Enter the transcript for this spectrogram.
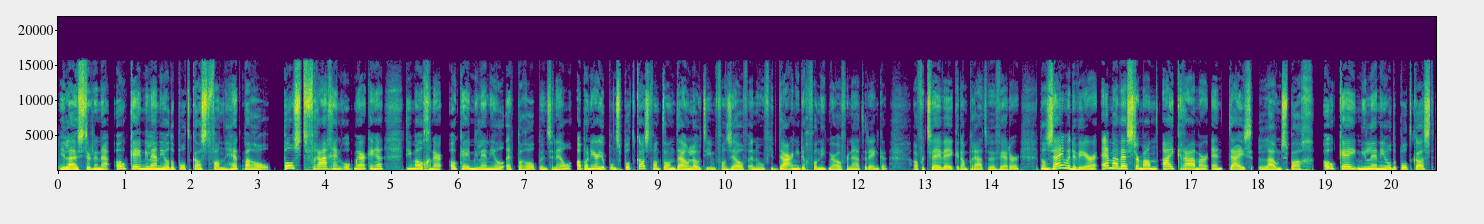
Je luisterde naar OK Millennial, de podcast van Het Parool. Post, vragen en opmerkingen, die mogen naar okmillennial.parool.nl. Abonneer je op onze podcast, want dan download je hem vanzelf... en dan hoef je daar in ieder geval niet meer over na te denken. Over twee weken dan praten we verder. Dan zijn we er weer. Emma Westerman, Ai Kramer en Thijs Launsbach. OK Millennial, de podcast.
